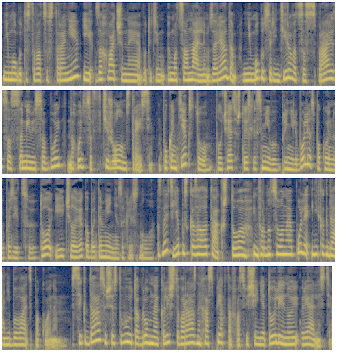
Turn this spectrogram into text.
не могут оставаться в стороне и захваченные вот этим эмоциональным зарядом этом не могут сориентироваться, справиться с самими собой, находятся в тяжелом стрессе. По контексту получается, что если СМИ вы приняли более спокойную позицию, то и человека бы это менее захлестнуло. Знаете, я бы сказала так, что информационное поле никогда не бывает спокойным. Всегда существует огромное количество разных аспектов освещения той или иной реальности.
